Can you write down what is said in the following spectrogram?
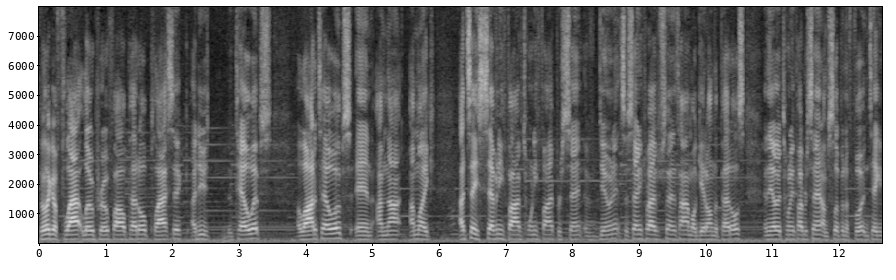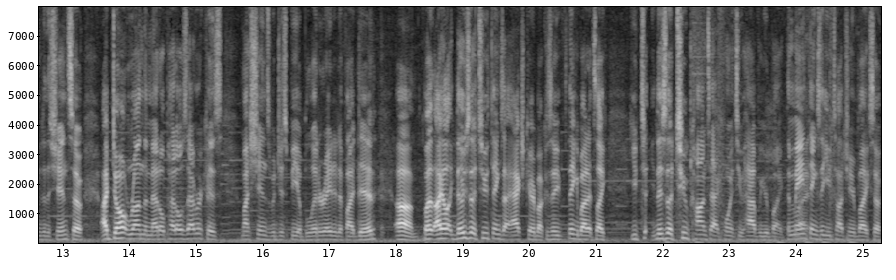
They're like a flat, low profile pedal, plastic. I do the tail whips, a lot of tail whips, and I'm not, I'm like, I'd say 75, 25% of doing it. So 75% of the time I'll get on the pedals and the other 25% I'm slipping a foot and taking to the shin. So I don't run the metal pedals ever because my shins would just be obliterated if I did. Um, but I like those are the two things I actually care about because if you think about it, it's like you these are the two contact points you have with your bike. The main right. things that you touch on your bike. So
